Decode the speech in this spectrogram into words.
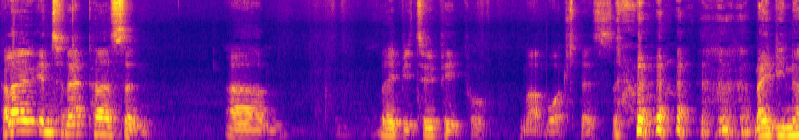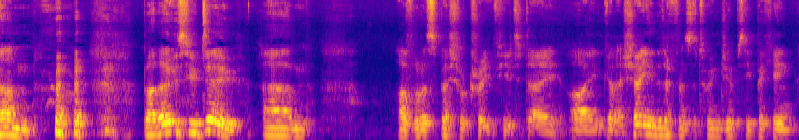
Hello, internet person. Um, maybe two people might watch this. maybe none. but those who do, um, I've got a special treat for you today. I'm going to show you the difference between gypsy picking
